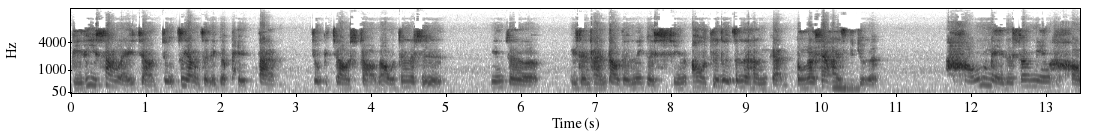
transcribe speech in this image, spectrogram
比例上来讲，就这样子的一个陪伴就比较少。那我真的是因着雨神传道的那个心啊，我觉得真的很感动，到现在还是觉得。好美的生命，好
